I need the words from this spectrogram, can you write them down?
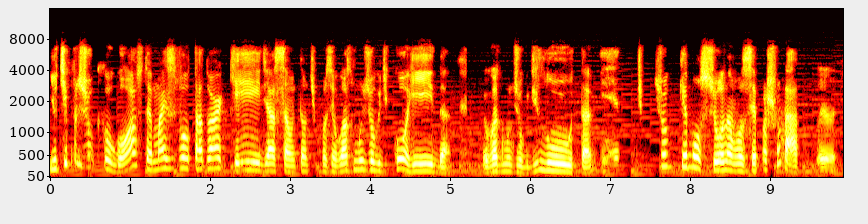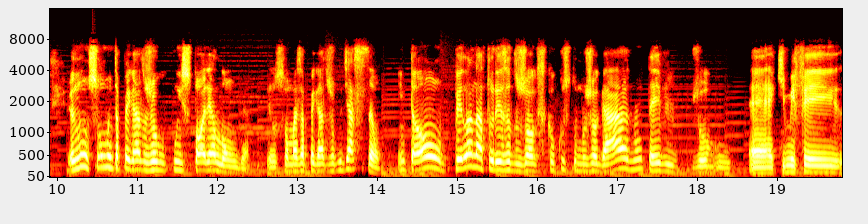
E o tipo de jogo que eu gosto é mais voltado ao arcade, ação. Então, tipo assim, eu gosto muito de jogo de corrida, eu gosto muito de jogo de luta. Jogo que emociona você para chorar. Eu, eu, não sou muito apegado a jogo com história longa. Eu sou mais apegado a jogo de ação. Então, pela natureza dos jogos que eu costumo jogar, não teve jogo é, que me fez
